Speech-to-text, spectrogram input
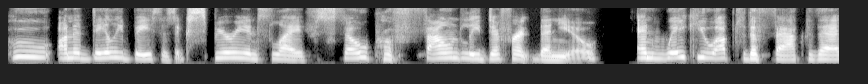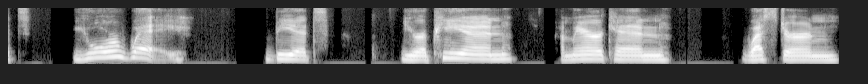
who on a daily basis experience life so profoundly different than you and wake you up to the fact that your way be it european american western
